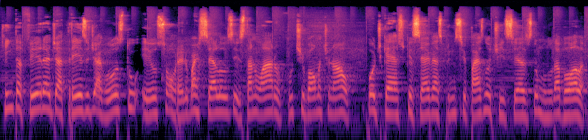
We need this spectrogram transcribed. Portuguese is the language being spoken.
Quinta-feira, dia 13 de agosto, eu sou Aurélio Barcelos e está no ar o Futebol Matinal, podcast que serve as principais notícias do mundo da bola.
